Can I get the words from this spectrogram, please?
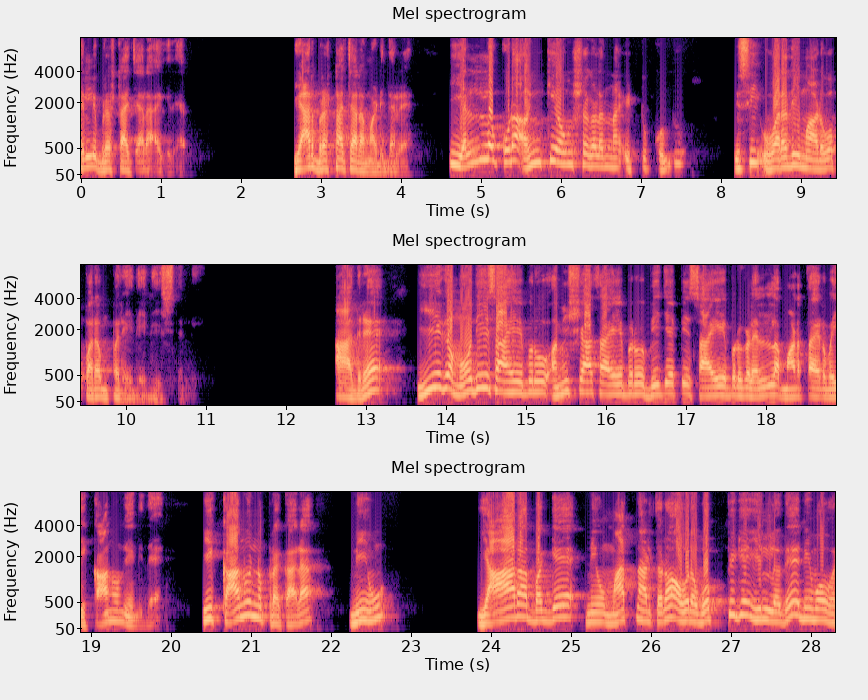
ಎಲ್ಲಿ ಭ್ರಷ್ಟಾಚಾರ ಆಗಿದೆ? ಯಾರು ಭ್ರಷ್ಟಾಚಾರ ಮಾಡಿದ್ದಾರೆ? ಈ ಎಲ್ಲ ಕೂಡ ಅಂಕಿ ಅಂಶಗಳನ್ನು ಇಟ್ಟುಕೊಂಡು ಇಸಿ ವರದಿ ಮಾಡುವ ಪರಂಪರೆ ಇದೆ ದೇಶದಲ್ಲಿ. ಆದರೆ ಈಗ ಮೋದಿ ಸಾಹೇಬರು, ಅಮಿತ್ ಶಾ ಸಾಹೇಬರು, ಬಿ ಜೆ ಪಿ ಸಾಹೇಬರುಗಳೆಲ್ಲ ಮಾಡ್ತಾ ಇರುವ ಈ ಕಾನೂನು ಏನಿದೆ? ಈ ಕಾನೂನಿನ ಪ್ರಕಾರ ನೀವು ಯಾರ ಬಗ್ಗೆ ನೀವು ಮಾತನಾಡ್ತಾರೋ ಅವರ ಒಪ್ಪಿಗೆ ಇಲ್ಲದೆ ನೀವು ಅವರ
